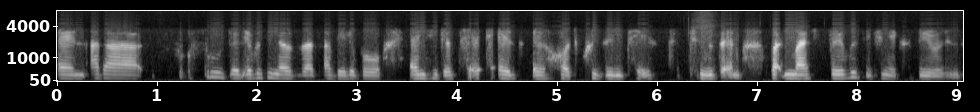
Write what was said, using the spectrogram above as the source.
and other fruit and everything else that's available, and he just adds a haute cuisine taste to them. But my favorite eating experience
